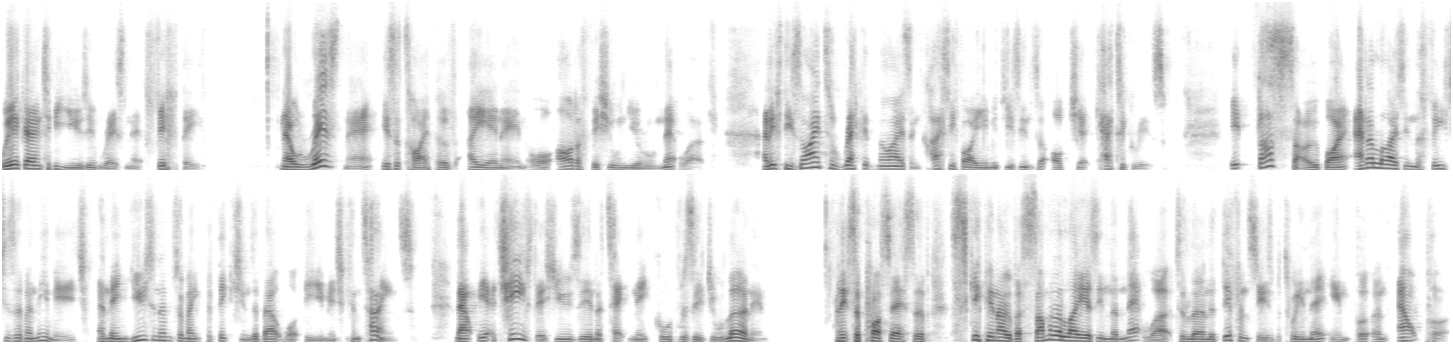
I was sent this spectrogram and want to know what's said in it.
we're going to be using ResNet 50. Now, ResNet is a type of ANN or artificial neural network, and it's designed to recognize and classify images into object categories. It does so by analyzing the features of an image and then using them to make predictions about what the image contains. Now, it achieves this using a technique called residual learning. And it's a process of skipping over some of the layers in the network to learn the differences between their input and output.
